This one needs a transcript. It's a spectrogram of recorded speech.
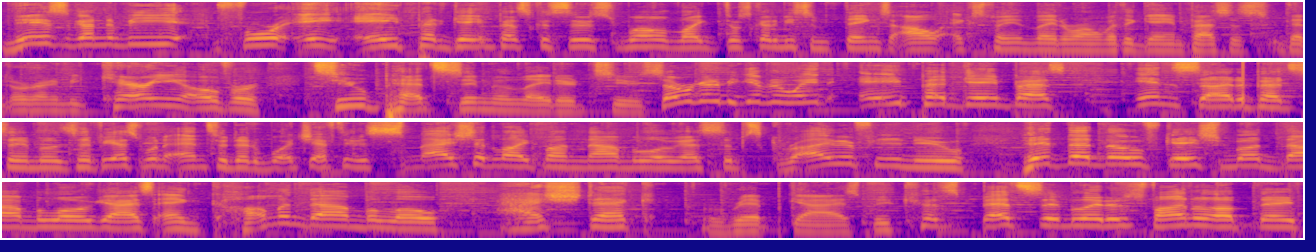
this is gonna be for a 8-pet Game Pass because there's, well, like, there's gonna be some things I'll explain later on with the Game Passes that are gonna be carrying over to Pet Simulator 2. So we're gonna be giving away an 8-pet Game Pass inside of Pet Simulator. So if you guys want to enter that, what you have to do is smash that like button down below, guys. Subscribe if you're new. Hit that notification button down below, guys. And comment down below, hashtag RIP, guys. Because Pet Simulator's final update,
